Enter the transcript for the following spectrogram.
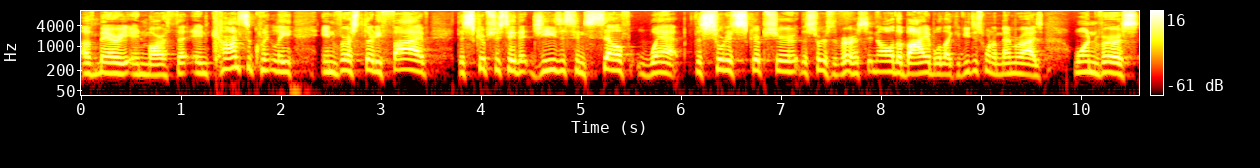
of Mary and Martha. And consequently, in verse 35, the scriptures say that Jesus himself wept. The shortest scripture, the shortest verse in all the Bible. Like if you just want to memorize one verse,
